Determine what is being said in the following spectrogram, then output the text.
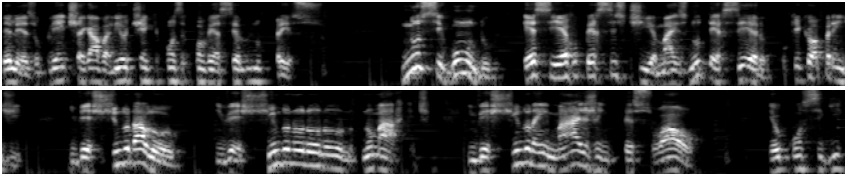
beleza, o cliente chegava ali, eu tinha que convencê-lo no preço. No segundo, esse erro persistia, mas no terceiro, o que, que eu aprendi? Investindo na logo, investindo no, no, no marketing, investindo na imagem pessoal, eu consegui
